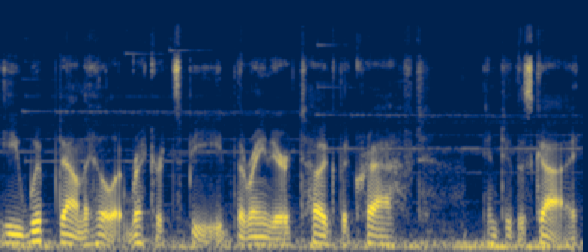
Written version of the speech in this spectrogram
He whipped down the hill at record speed. The reindeer tugged the craft into the sky.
